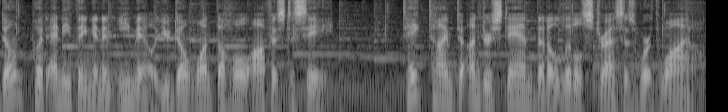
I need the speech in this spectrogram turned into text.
Don't put anything in an email you don't want the whole office to see. Take time to understand that a little stress is worthwhile.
